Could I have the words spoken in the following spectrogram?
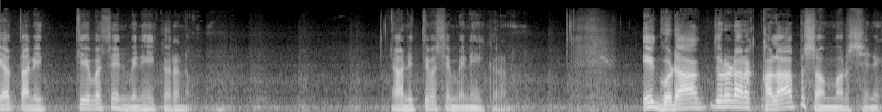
එයත් අනිත්‍ය වශයෙන් මෙනෙහි කරනවා. අනිත්‍ය වශයෙන් මෙනෙහි කරනවා. ඒ ගොඩාක් දුරට අර කලාප සම්මර්ෂණය.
